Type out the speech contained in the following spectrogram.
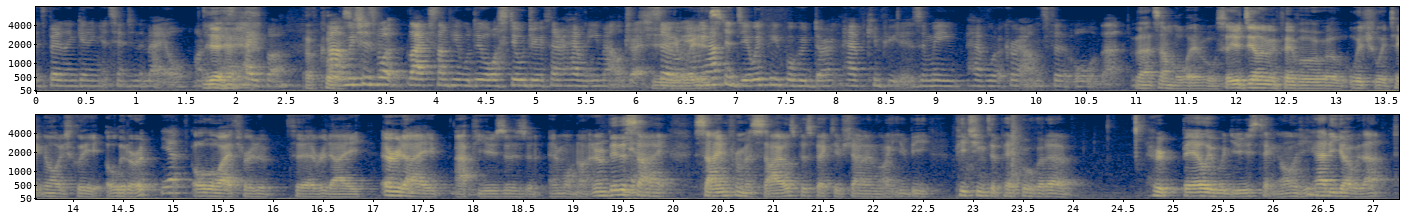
it's better than getting it sent in the mail on a piece of paper." of course. Um, which is what like some people do or still do if they don't have an email address. so Gee and we have to deal with people who don't have computers, and we have workarounds for all of that. That's unbelievable. So you're dealing with people who are literally technologically illiterate, Yep. all the way through to, to everyday everyday app users and, and whatnot. And it would be the Yeah. same same from a sales perspective, Shannon. Like you'd be pitching to people that are who barely would use technology. How do you go with that?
